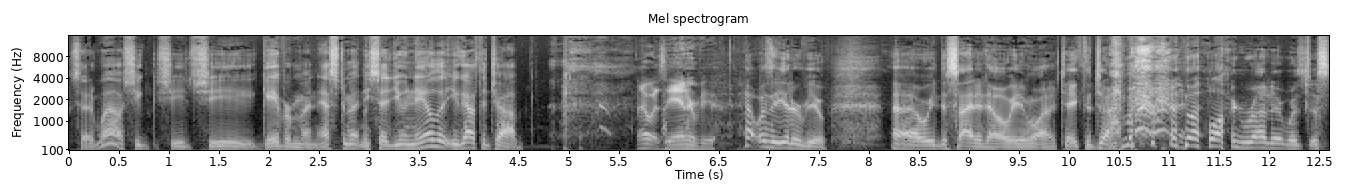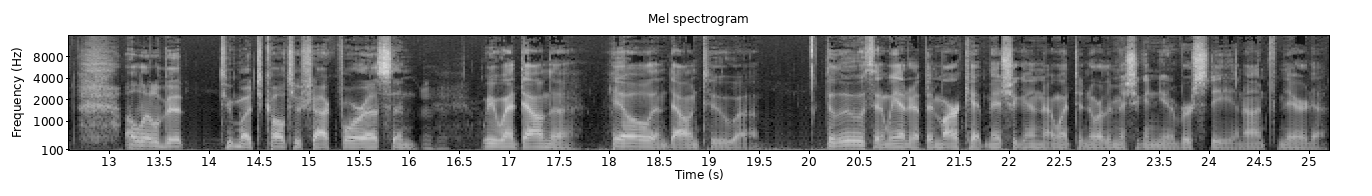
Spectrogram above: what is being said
said, "Well, she she she gave him an estimate, and he said, "You nailed it. You got the job." That was the interview. that was the interview. Uh, we decided, oh, we didn't want to take the job. In the long run, it was just a little bit too much culture shock for us, and we went down the hill and down to uh, Duluth, and we ended up in Marquette, Michigan. I went to Northern Michigan University, and on from there to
